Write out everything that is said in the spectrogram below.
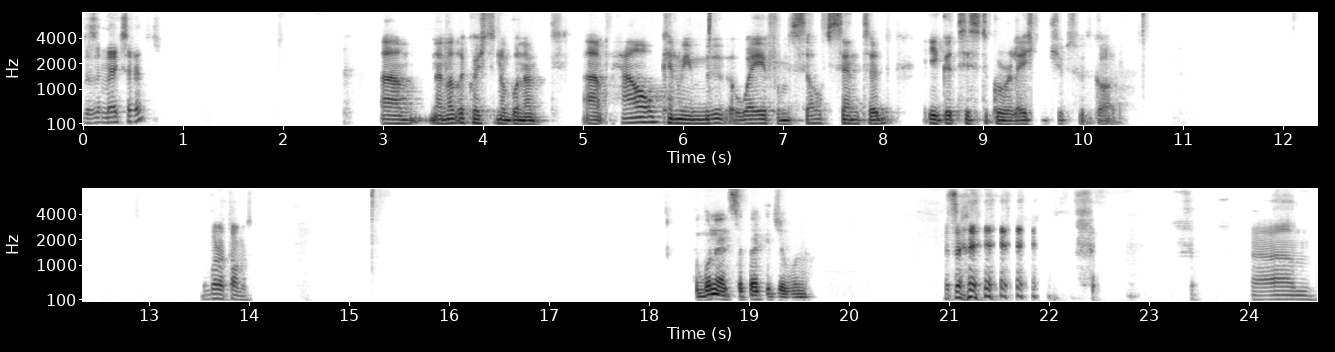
Does it make sense? Um, another question, Abuna. Um, how can we move away from self centered, egotistical relationships with God? Abuna Thomas. Abuna, it's a package, Abuna. It's a um,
